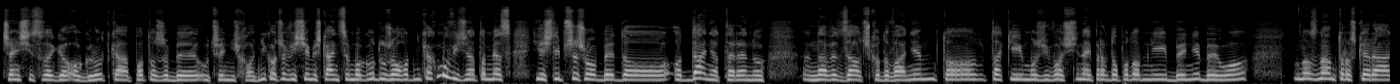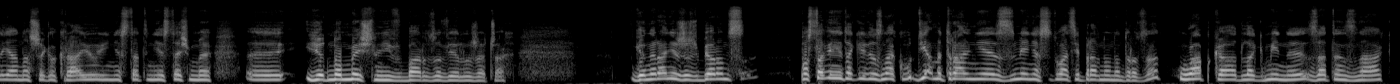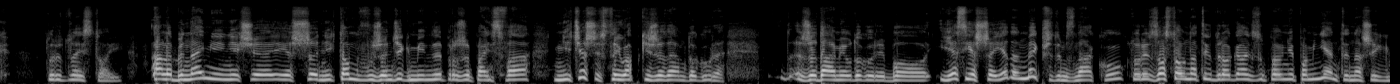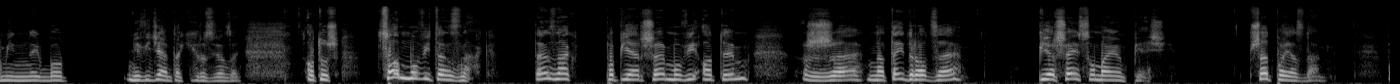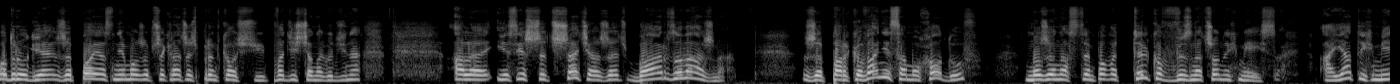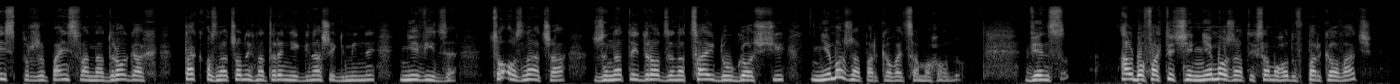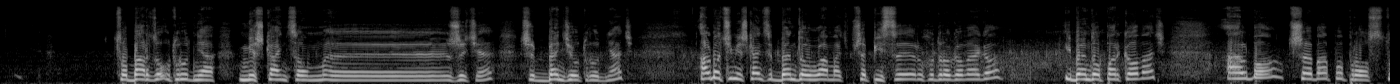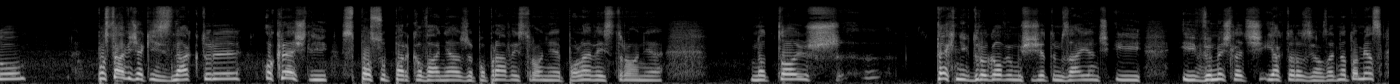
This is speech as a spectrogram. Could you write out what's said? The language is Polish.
części swojego ogródka po to, żeby uczynić chodnik. Oczywiście mieszkańcy mogą dużo o chodnikach mówić, natomiast jeśli przyszłoby do oddania terenu nawet za odszkodowaniem, to takiej możliwości najprawdopodobniej by nie było. No, znam troszkę realia naszego kraju i niestety nie jesteśmy y, jednomyślni w bardzo wielu rzeczach. Generalnie rzecz biorąc, postawienie takiego znaku diametralnie zmienia sytuację prawną na drodze. Łapka dla gminy za ten znak, który tutaj stoi. Ale bynajmniej niech się jeszcze nikt tam w urzędzie gminy, proszę Państwa, nie cieszy z tej łapki, że dałem do góry że dałem ją do góry, bo jest jeszcze jeden myk przy tym znaku, który został na tych drogach zupełnie pominięty naszych gminnych, bo nie widziałem takich rozwiązań. Otóż, co mówi ten znak? Ten znak po pierwsze mówi o tym, że na tej drodze pierwszeństwo mają piesi przed pojazdami. Po drugie, że pojazd nie może przekraczać prędkości 20 na godzinę, ale jest jeszcze trzecia rzecz, bardzo ważna, że parkowanie samochodów może następować tylko w wyznaczonych miejscach. A ja tych miejsc, proszę Państwa, na drogach tak oznaczonych na terenie naszej gminy nie widzę. Co oznacza, że na tej drodze, na całej długości nie można parkować samochodu. Więc albo faktycznie nie można tych samochodów parkować, co bardzo utrudnia mieszkańcom e, życie, czy będzie utrudniać, albo ci mieszkańcy będą łamać przepisy ruchu drogowego i będą parkować, albo trzeba po prostu postawić jakiś znak, który określi sposób parkowania, że po prawej stronie, po lewej stronie. No to już technik drogowy musi się tym zająć i, i wymyśleć, jak to rozwiązać. Natomiast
